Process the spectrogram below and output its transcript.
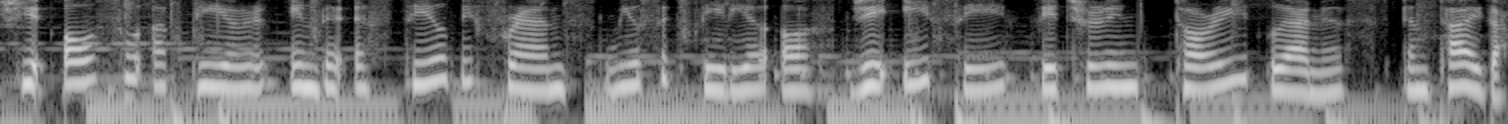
She also appeared in the Still Be Friends music video of G-Eazy featuring Tory Lanez and Tyga.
